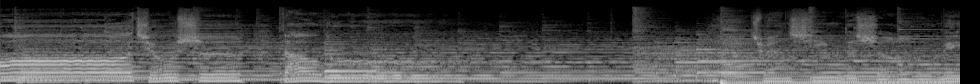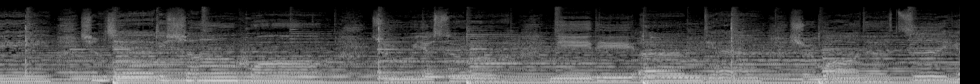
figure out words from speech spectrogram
我就是道路。全新的生命，圣洁的生活，主耶稣，你的恩典是我的自由，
